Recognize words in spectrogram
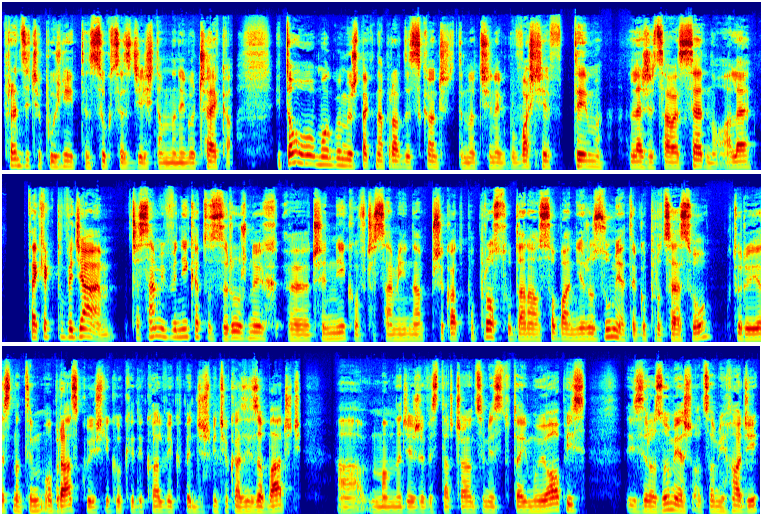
prędzej czy później ten sukces gdzieś tam na niego czeka. I to mógłbym już tak naprawdę skończyć ten odcinek, bo właśnie w tym leży całe sedno, ale tak jak powiedziałem, czasami wynika to z różnych y, czynników. Czasami na przykład po prostu dana osoba nie rozumie tego procesu, który jest na tym obrazku, jeśli go kiedykolwiek będziesz mieć okazję zobaczyć, a mam nadzieję, że wystarczającym jest tutaj mój opis i zrozumiesz o co mi chodzi,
